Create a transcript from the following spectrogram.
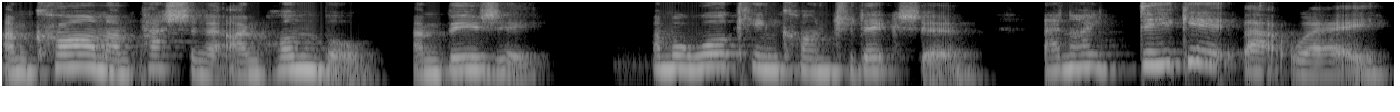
I'm calm. I'm passionate. I'm humble. I'm bougie. I'm a walking contradiction. And I dig it that way.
